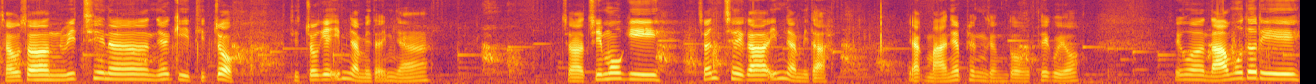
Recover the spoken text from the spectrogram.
자, 우선 위치는 여기 뒤쪽, 뒤쪽에 임야입니다. 임야. 자, 지목이 전체가 임야입니다. 약 만여 평 정도 되고요. 그리고 나무들이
